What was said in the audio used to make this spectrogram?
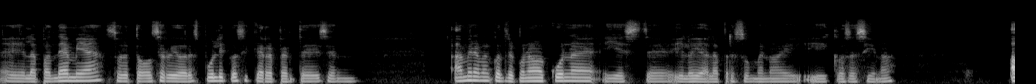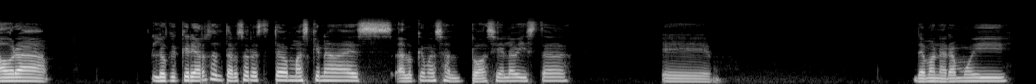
eh, la pandemia, sobre todo servidores públicos, y que de repente dicen, ah, mira, me encontré con una vacuna y este, y lo ya la presumen, ¿no? Y, cosas así, ¿no? Ahora, lo que quería resaltar sobre este tema más que nada es algo que me saltó hacia la vista eh, de manera muy,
